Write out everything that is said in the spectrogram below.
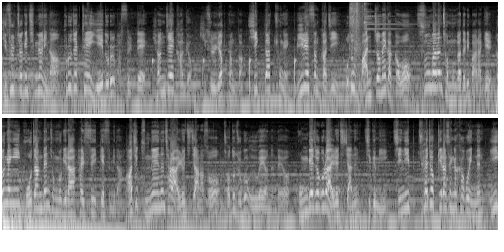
기술적인 측면이나 프로젝트의 이해도를 봤을 때 현재 가격, 기술력 평가, 시가총액, 미래성까지 모두 만점에 가까워 수많은 전문가들이 말하길 흥행이 보장된 종목이라 할 수 있겠습니다. 아직 국내에는 잘 알려지지 않아서 저도 조금 의외였는데요. 공개적으로 알려지지 않은 지금이 진입 최적기라 생각하고 있는 이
